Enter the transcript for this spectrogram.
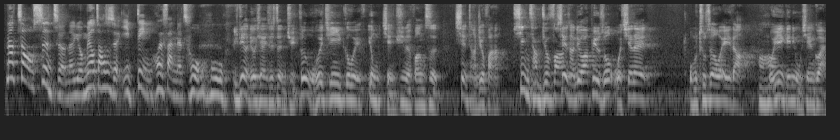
那肇事者呢？有没有肇事者一定会犯的错误？一定要留下一些证据。所以我会建议各位用简讯的方式，现场就发。现场就发。现场就发。比如说，我现在我们出车祸 A 到，我愿意给你五千块。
